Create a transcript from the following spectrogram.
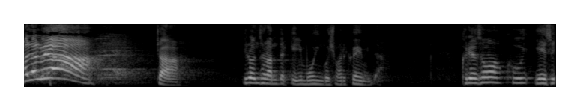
할렐루야! 자, 이런 사람들끼리 모인 것이 바로 교회입니다. 그래서 그 예수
